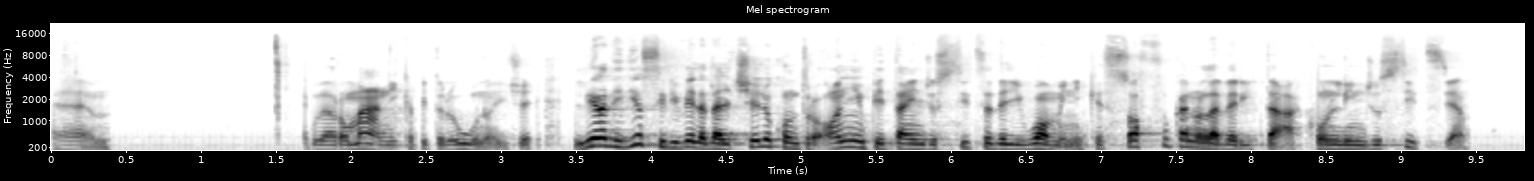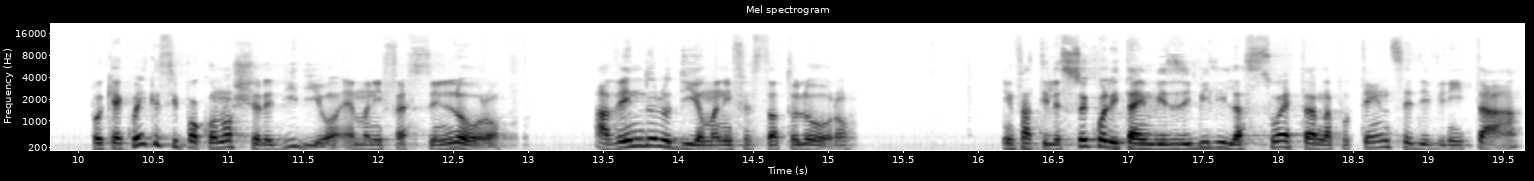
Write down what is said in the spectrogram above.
Um, da Romani, capitolo 1, dice L'ira di Dio si rivela dal cielo contro ogni impietà e ingiustizia degli uomini che soffocano la verità con l'ingiustizia, poiché quel che si può conoscere di Dio è manifesto in loro, avendolo Dio manifestato loro. Infatti le sue qualità invisibili, la sua eterna potenza e divinità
